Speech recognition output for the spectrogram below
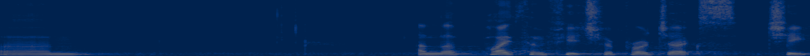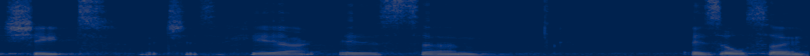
Um, and the Python Future Project's cheat sheet, which is here, is, um, is also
